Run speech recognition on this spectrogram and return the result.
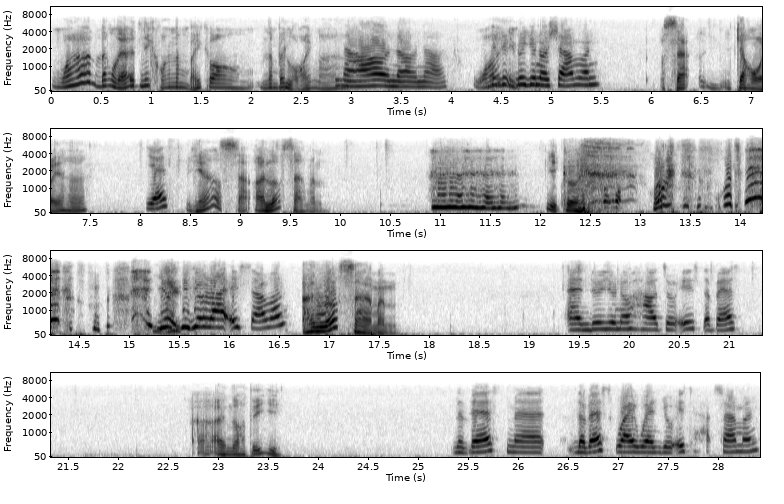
What? Đáng lẽ ít nhất khoảng năm bảy con, năm bảy loại mà. No, no, no. Do, Why? do you know salmon? Sa cá hồi á hả? Yes. Yes, I love salmon. Gì cười? What? What? you, You- do you like salmon? I love salmon. And do you know how to eat the best? I, I know how to eat. the best ma- the best way when you eat salmon?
